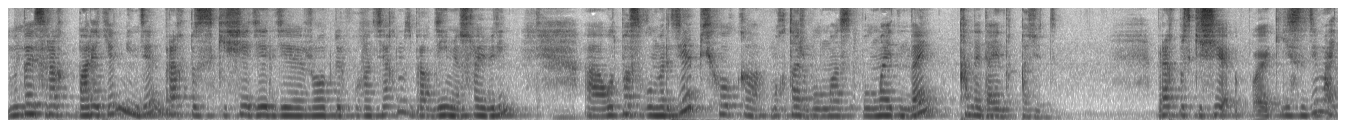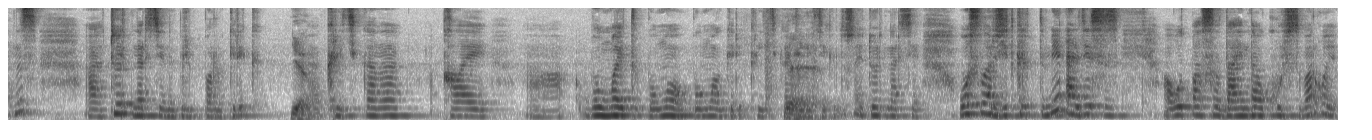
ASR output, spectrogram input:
мұндай сұрақ бар екен менде бірақ біз кешеде де жауап беріп қойған сияқтымыз бірақ деймін сұрай берейін. Ә, отбасылық өмірде психологқа мұқтаж болмас болмайтындай қандай дайындық қажет бірақ біз кеше есіңізде ме айттыңыз? Ә, төрт нәрсені біліп бару керек. Иә. Ә, критиканы қалай ә, болмайды болмау болмау керек критика Иә. деген секілді. Сондай төрт нәрсе. Осылар жеткілікті ме? Әлде сіз отбасы дайындау курсы бар ғой?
